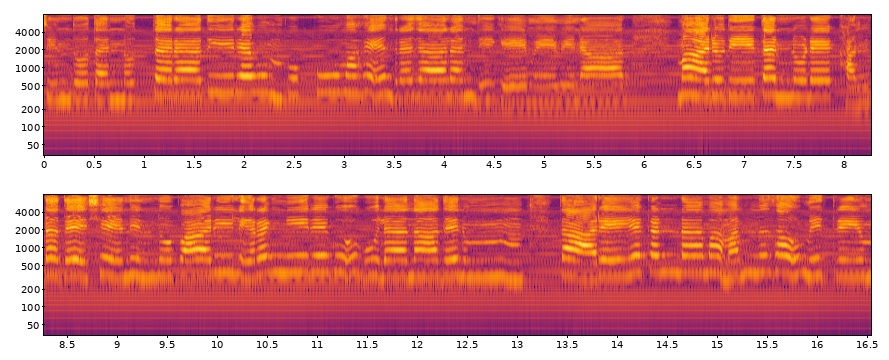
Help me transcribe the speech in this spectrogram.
സിന്ധു തന്നുത്തര തീരവും പുക്കു മഹേന്ദ്രജാലന്തികെ മാരുതി തന്നുടെ ഖണ്ഡദേശെ നിന്നു പാരിലിറങ്ങി രഘുകുലനാഥനും. താരയെ കണ്ട മമർന്ന് സൗമിത്രിയും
